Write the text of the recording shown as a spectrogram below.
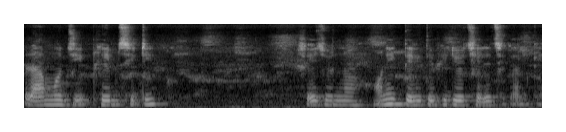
রামোজি ফিল্ম সিটি। সেই জন্য অনেক দেরিতে ভিডিও ছেড়েছি কালকে।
